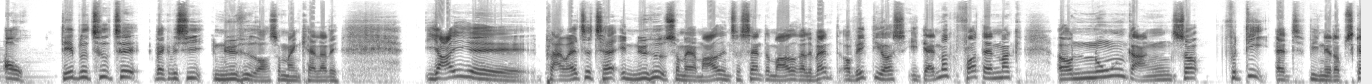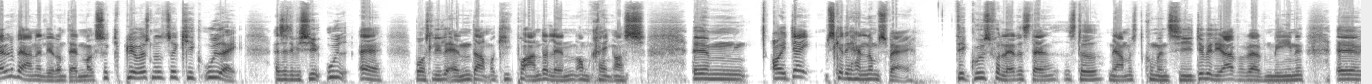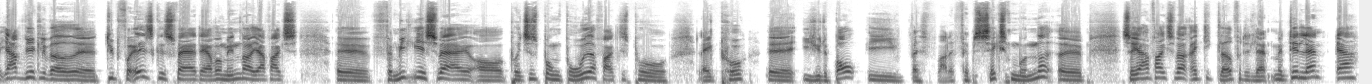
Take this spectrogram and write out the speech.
Og det er blevet tid til, hvad kan vi sige, nyheder, som man kalder det. Jeg øh, plejer jo altid at tage en nyhed, som er meget interessant og meget relevant og vigtig også i Danmark, for Danmark. Og nogle gange, så fordi at vi netop skal værne lidt om Danmark, så bliver vi også nødt til at kigge ud af. Altså det vil sige ud af vores lille andendam og kigge på andre lande omkring os. Øhm, og i dag skal det handle om Sverige det er Guds forladte sted, sted, nærmest, kunne man sige. Det vil jeg i hvert fald mene. Øh, jeg har virkelig været øh, dybt forelsket i Sverige, da jeg var mindre. Jeg er faktisk øh, familie i Sverige, og på et tidspunkt boede jeg faktisk på, eller ikke på, øh, i Jødeborg i, hvad var det, 5-6 måneder. Øh, så jeg har faktisk været rigtig glad for det land. Men det land er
